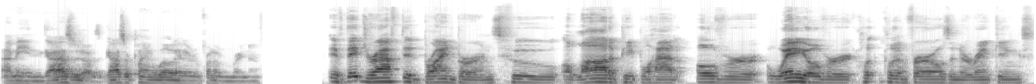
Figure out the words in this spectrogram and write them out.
I mean, guys are guys are playing well that are in front of him right now. If they drafted Brian Burns, who a lot of people had over, way over Cl- Clelin Ferrell's in their rankings,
